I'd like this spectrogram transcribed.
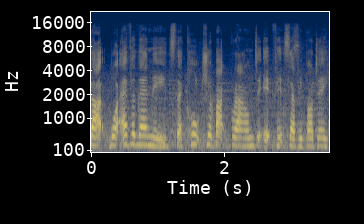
that whatever their needs, their culture background, it fits everybody.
